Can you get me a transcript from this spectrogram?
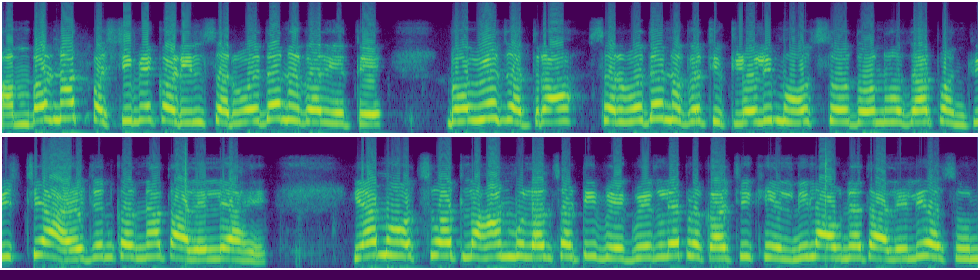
अंबरनाथ पश्चिमेकडील सर्वोदय नगर येथे भव्य जत्रा सर्वोदय नगर चिखलोली महोत्सव दोन हजार पंचवीस चे आयोजन करण्यात आलेले आहे. या महोत्सवात लहान मुलांसाठी वेगवेगळ्या प्रकारची खेळणी लावण्यात आलेली असून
